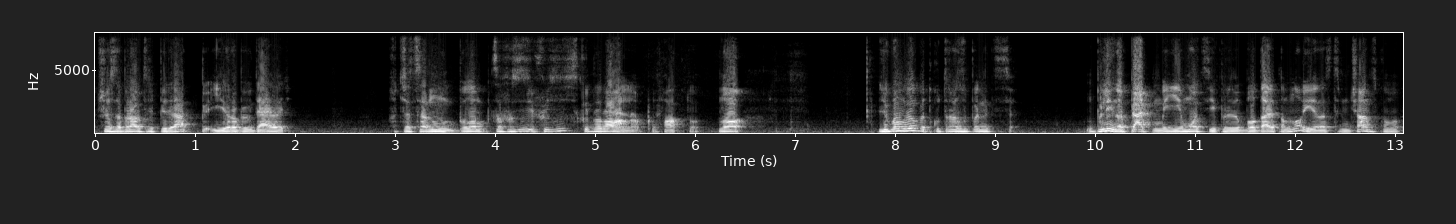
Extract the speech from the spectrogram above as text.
Що я забрав 3 підряд і робив 9. Хоча це ну, було це фізично нереально, по факту. Но в будь-якому випадку треба зупинитися. Блін, опять мої емоції преобладають на мною, я на стрімчанському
